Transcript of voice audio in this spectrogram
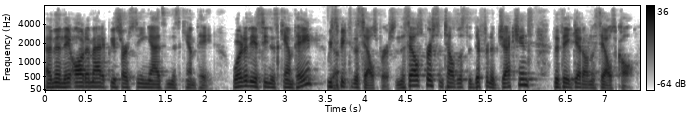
and then they automatically start seeing ads in this campaign. What do they see in this campaign? We yeah. speak to the salesperson. The salesperson tells us the different objections that they get on a sales call.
